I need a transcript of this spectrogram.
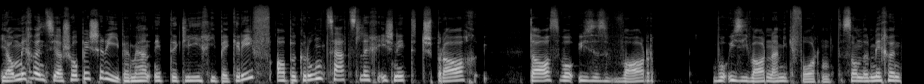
Ja, wir können es ja schon beschreiben. Wir haben nicht den gleichen Begriff, aber grundsätzlich ist nicht die Sprache das, was unser Wahr wo unsere Wahrnehmung formt, sondern wir können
